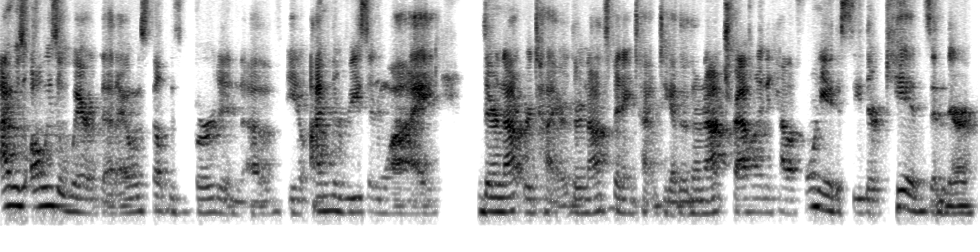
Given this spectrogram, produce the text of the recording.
I was always aware of that. I always felt this burden of you know i'm the reason why they're not retired they're not spending time together they're not traveling to california to see their kids and their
